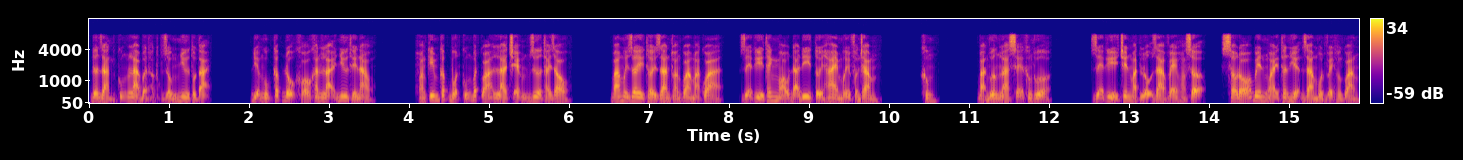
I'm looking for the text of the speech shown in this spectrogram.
đơn giản cũng là bật hặc giống như tồn tại. Địa ngục cấp độ khó khăn lại như thế nào? Hoàng kim cấp bột cũng bất quá là chém dưa thái rau. Ba mươi giây thời gian thoáng qua mà qua, dễ ghi thanh máu đã đi tới hai mươi không, bản vương là sẽ không thua. Dễ ghi trên mặt lộ ra vẻ hoảng sợ, sau đó bên ngoài thân hiện ra một vệ thường quang.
